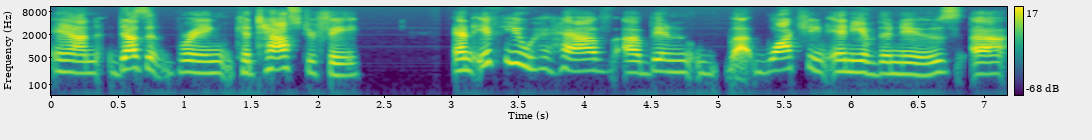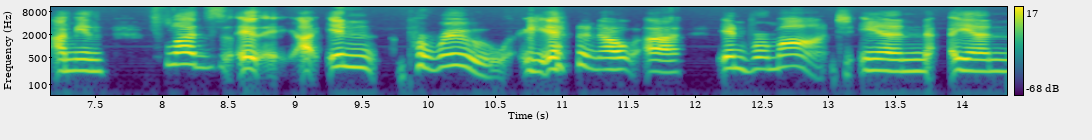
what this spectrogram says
and doesn't bring catastrophe. And if you have uh, been uh, watching any of the news, uh, I mean, floods uh, in Peru, you know, uh, in Vermont, in in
